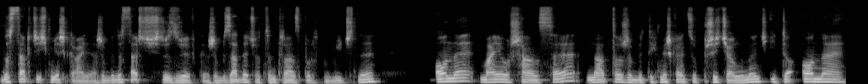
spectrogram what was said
dostarczyć mieszkania, żeby dostarczyć rozrywkę, żeby zadać o ten transport publiczny, one mają szansę na to, żeby tych mieszkańców przyciągnąć i to one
